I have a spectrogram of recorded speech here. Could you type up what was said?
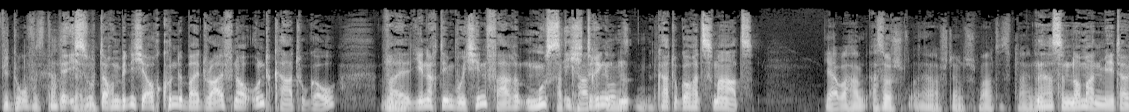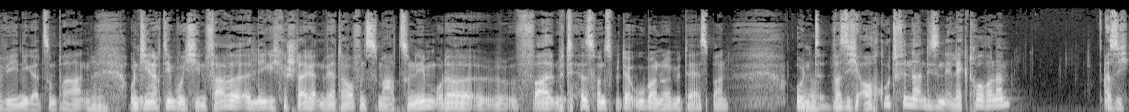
wie doof ist das Ja, ich suche, darum bin ich ja auch Kunde bei DriveNow und Car2Go, weil je nachdem, wo ich hinfahre, muss Mhm. Hat ich Car2Go dringend, Car2Go hat Smarts. Ja, aber haben, achso, ja, stimmt, Smart ist kleiner. Da hast du nochmal einen Meter weniger zum Parken. Und je nachdem, wo ich hinfahre, äh, lege ich gesteigerten Wert darauf, ein Smart zu nehmen oder äh, fahre halt mit der, sonst mit der U-Bahn oder mit der S-Bahn. Und was ich auch gut finde an diesen Elektrorollern, Also ich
